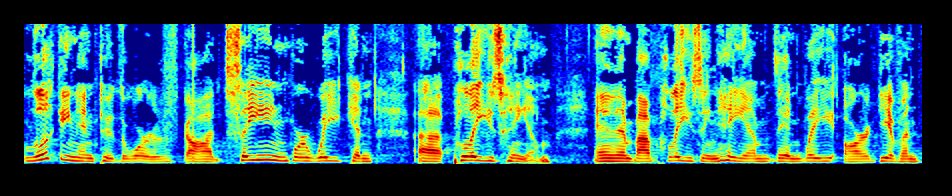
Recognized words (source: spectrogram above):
looking into the Word of God, seeing where we can uh, please Him. And then by pleasing Him, then we are given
